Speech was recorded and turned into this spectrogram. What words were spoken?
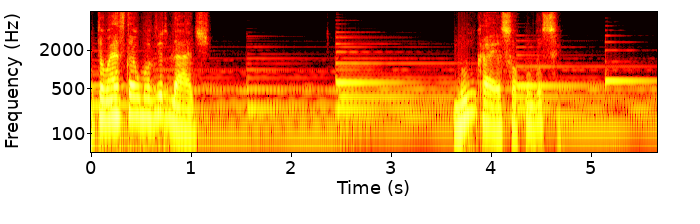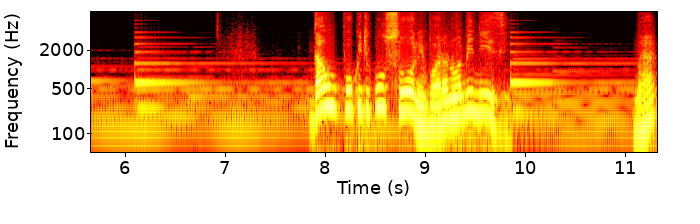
Então esta é uma verdade. Nunca é só com você. Dá um pouco de consolo, embora não amenize. Né?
